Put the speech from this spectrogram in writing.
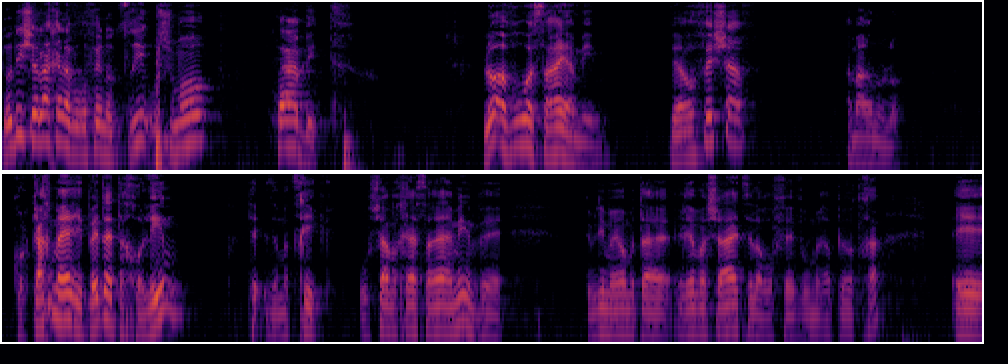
דודי שלח אליו רופא נוצרי ושמו ת'אביט. לא עברו עשרה ימים, והרופא שב. אמרנו לו, כל כך מהר ריפאת את החולים? זה מצחיק. הוא שב אחרי עשרה ימים, ואתם יודעים, היום אתה רבע שעה אצל הרופא והוא מרפא אותך. אה,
